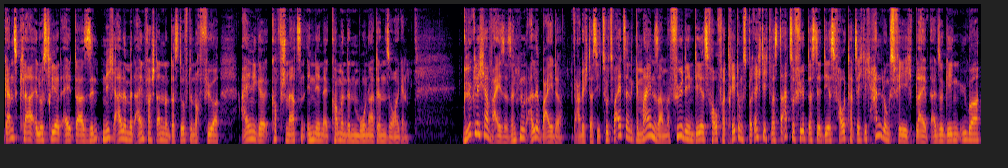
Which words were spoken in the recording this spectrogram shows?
ganz klar illustriert, ey, da sind nicht alle mit einverstanden und das dürfte noch für einige Kopfschmerzen in den kommenden Monaten sorgen. Glücklicherweise sind nun alle beide, dadurch, dass sie zu zweit sind, gemeinsam für den DSV vertretungsberechtigt, was dazu führt, dass der DSV tatsächlich handlungsfähig bleibt, also gegenüber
